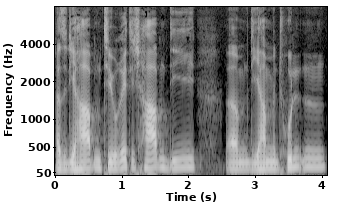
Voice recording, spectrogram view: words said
Also die haben, theoretisch haben die, ähm, die haben mit Hunden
